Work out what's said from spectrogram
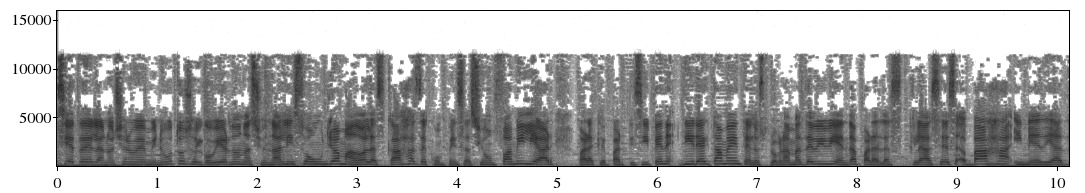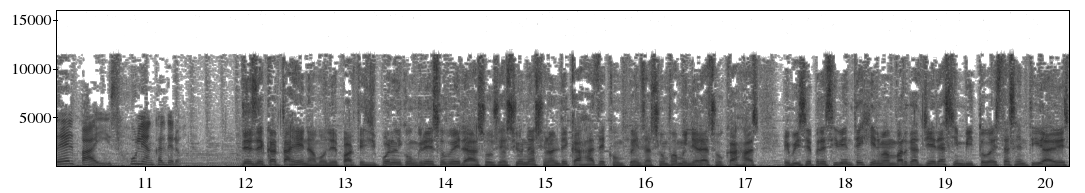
Siete de la noche, nueve minutos, el gobierno nacional hizo un llamado a las cajas de compensación familiar para que participen directamente en los programas de vivienda para las clases baja y media del país. Julián Calderón. Desde Cartagena, donde participó en el Congreso de la Asociación Nacional de Cajas de Compensación Familiar Azocajas, el vicepresidente Germán Vargas Lleras invitó a estas entidades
